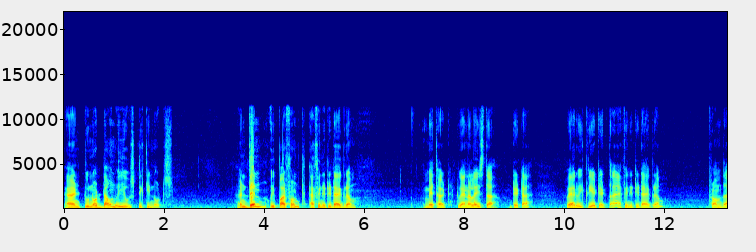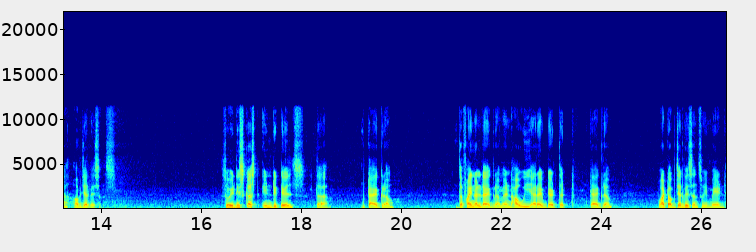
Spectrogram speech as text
And to note down we use sticky notes. And then we performed affinity diagram method to analyze the data where we created the affinity diagram from the observations. So, we discussed in details the diagram, the final diagram and how we arrived at that diagram what observations we made,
